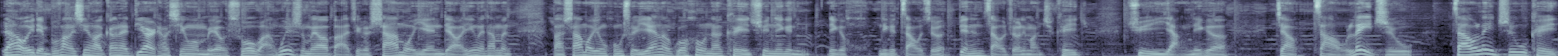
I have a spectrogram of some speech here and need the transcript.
然后我有点不放心哈，刚才第二条新闻没有说完，为什么要把这个沙漠淹掉？因为他们把沙漠用洪水淹了过后呢，可以去那个你那个那个沼泽变成沼泽了嘛，就可以去养那个叫藻类植物。藻类植物可以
